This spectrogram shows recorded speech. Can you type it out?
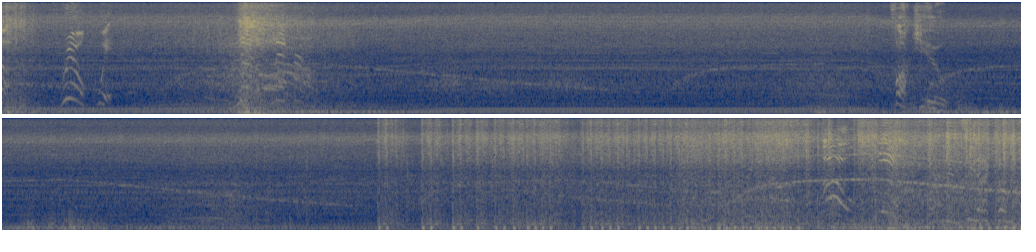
up real quick. Nothing liquor. Fuck you! Oh shit! Didn't see that coming.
